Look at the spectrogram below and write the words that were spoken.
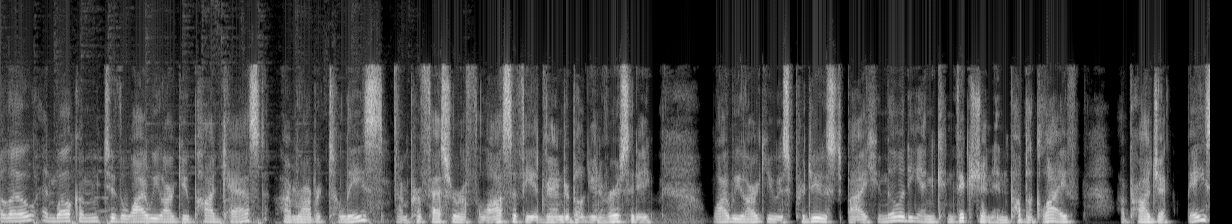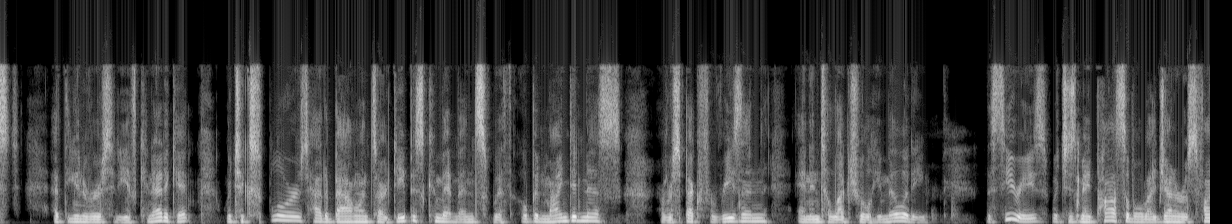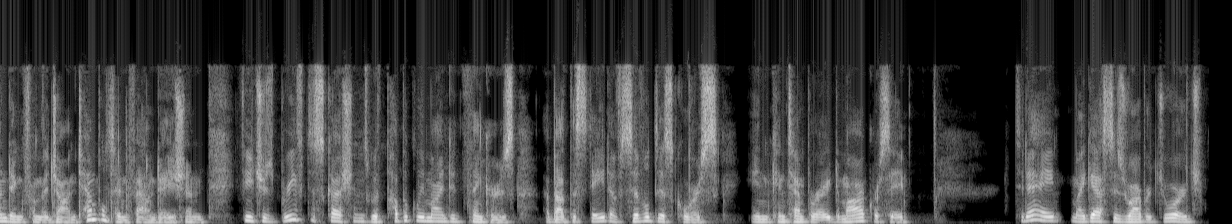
Hello, and welcome to the Why We Argue podcast. I'm Robert Talisse. I'm professor of philosophy at Vanderbilt University. Why We Argue is produced by Humility and Conviction in Public Life, a project based at the University of Connecticut, which explores how to balance our deepest commitments with open mindedness, a respect for reason, and intellectual humility. The series, which is made possible by generous funding from the John Templeton Foundation, features brief discussions with publicly minded thinkers about the state of civil discourse in contemporary democracy. Today, my guest is Robert George.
